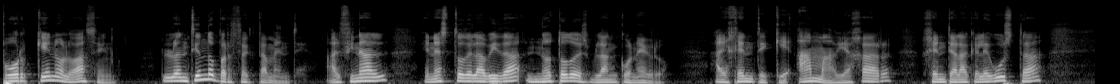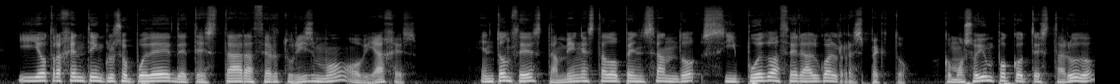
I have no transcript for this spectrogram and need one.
¿Por qué no lo hacen? Lo entiendo perfectamente. Al final, en esto de la vida no todo es blanco o negro. Hay gente que ama viajar, gente a la que le gusta, y otra gente incluso puede detestar hacer turismo o viajes. Entonces, también he estado pensando si puedo hacer algo al respecto. Como soy un poco testarudo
